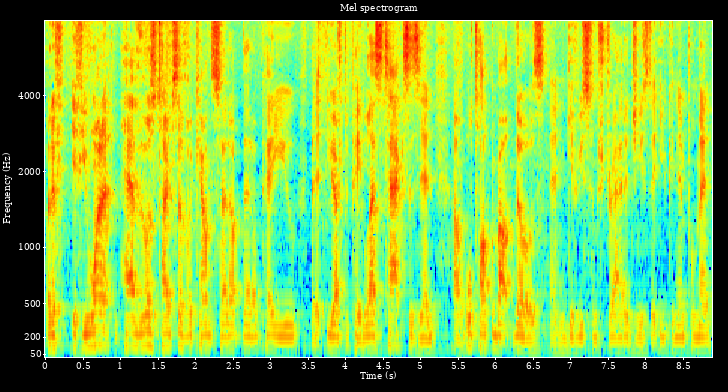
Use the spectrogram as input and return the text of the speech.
But if, if you want to have those types of accounts set up that'll pay you, that you have to pay less taxes in, uh, we'll talk about those and give you some strategies that you can implement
